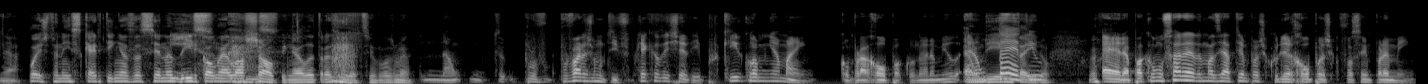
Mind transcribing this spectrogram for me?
Yeah. Pois, tu nem sequer tinhas a cena de ir Isso- com ela ao isso. shopping, ela trazia-te simplesmente. Não, por, por vários motivos. Porque é que eu deixei de ir? Porque ir com a minha mãe comprar roupa quando eu era miúdo É era um um, dia tédio. inteiro. Era, para começar, era demasiado tempo a escolher roupas que fossem para mim.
